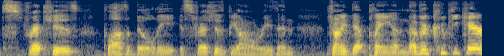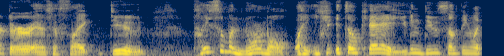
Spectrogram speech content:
stretches plausibility. It stretches beyond all reason Johnny Depp playing another kooky character, and it's just like, dude, play someone normal. Like, it's okay. You can do something like,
